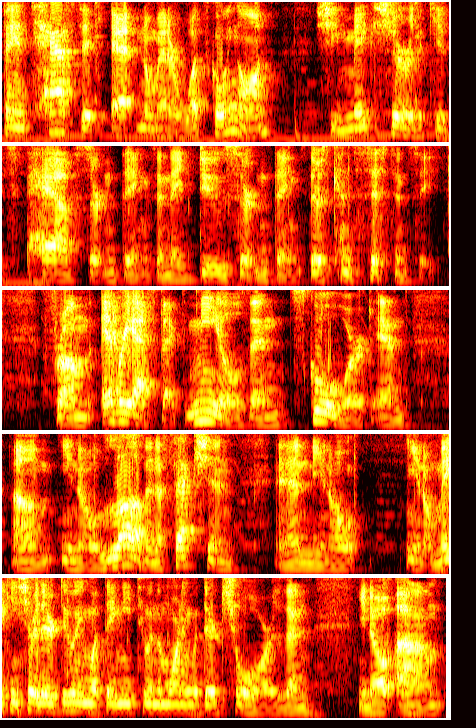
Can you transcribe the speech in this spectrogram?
fantastic at no matter what's going on, she makes sure the kids have certain things and they do certain things. There's consistency from every aspect, meals and schoolwork and, um, you know, love and affection and, you know, you know, making sure they're doing what they need to in the morning with their chores and, you know, um,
